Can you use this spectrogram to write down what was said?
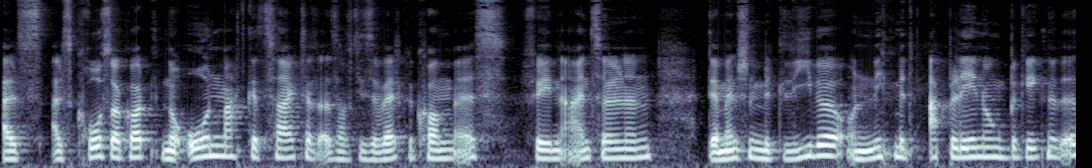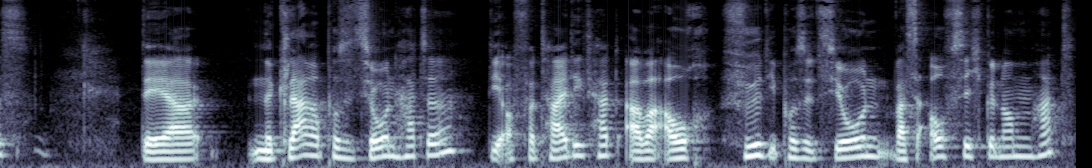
als, als großer Gott eine Ohnmacht gezeigt hat, als er auf diese Welt gekommen ist, für jeden Einzelnen, der Menschen mit Liebe und nicht mit Ablehnung begegnet ist, der eine klare Position hatte, die auch verteidigt hat, aber auch für die Position was auf sich genommen hat,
